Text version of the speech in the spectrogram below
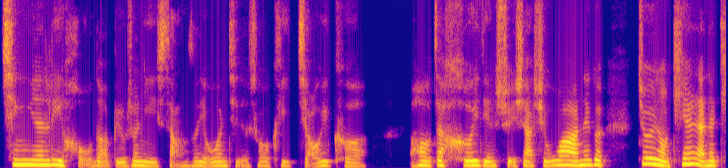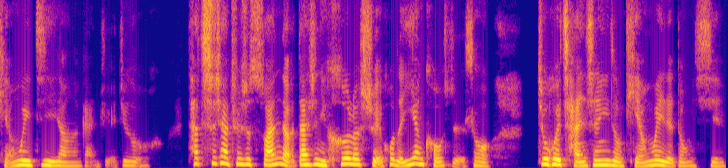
清咽利喉的，比如说你嗓子有问题的时候，可以嚼一颗，然后再喝一点水下去，哇，那个就一种天然的甜味剂一样的感觉，就它吃下去是酸的，但是你喝了水或者咽口水的时候。就会产生一种甜味的东西。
